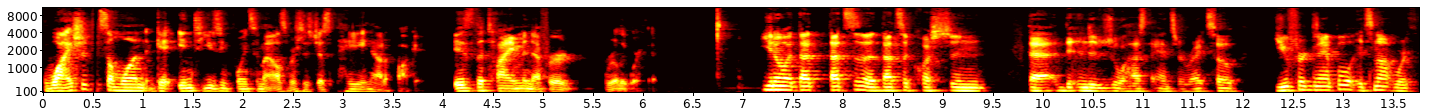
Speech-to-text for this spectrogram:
why should someone get into using points and miles versus just paying out of pocket? Is the time and effort really worth it? You know what that that's a that's a question that the individual has to answer, right? So you, for example, it's not worth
